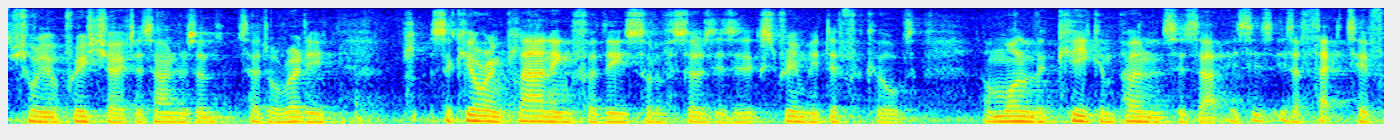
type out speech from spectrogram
sure you appreciate, as Andrew said already, securing planning for these sort of facilities is extremely difficult. And one of the key components is that is, is, is effective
